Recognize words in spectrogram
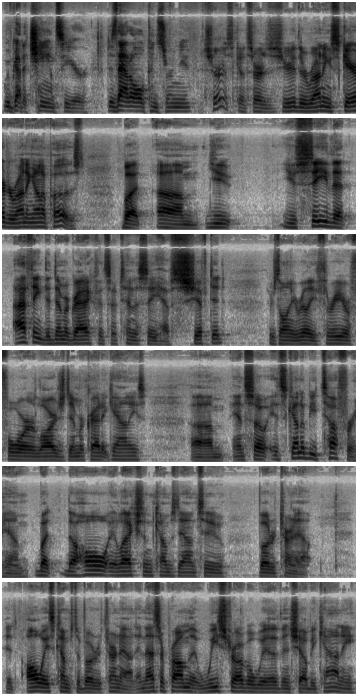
We've got a chance here. Does that all concern you? Sure, it concerns You're either running scared or running unopposed. But um, you you see that I think the demographics of Tennessee have shifted. There's only really three or four large Democratic counties. Um, and so it's going to be tough for him. But the whole election comes down to voter turnout. It always comes to voter turnout. And that's a problem that we struggle with in Shelby County,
